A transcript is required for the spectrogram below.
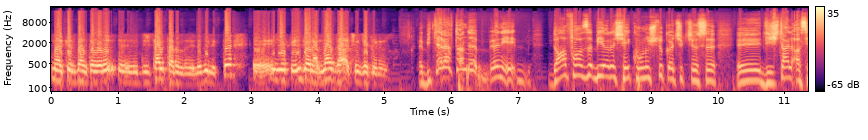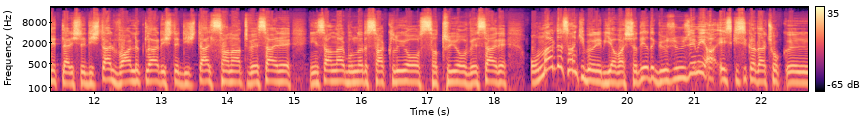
merkez bankaları e, dijital paralarıyla birlikte e, yepyeni dönemler daha açılacak önümüzde. E, Bir taraftan da yani daha fazla bir ara şey konuştuk açıkçası E, dijital asetler işte dijital varlıklar işte dijital sanat vesaire insanlar bunları saklıyor satıyor vesaire onlar da sanki böyle bir yavaşladı ya da gözümüze mi eskisi kadar çok e,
